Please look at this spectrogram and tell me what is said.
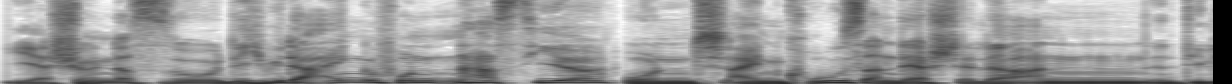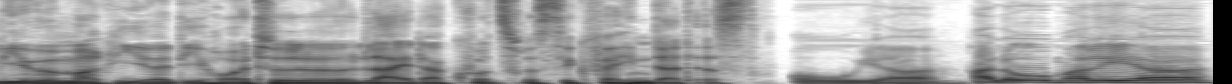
Ja, schön, dass du dich wieder eingefunden hast hier und einen Gruß an der Stelle an die liebe Maria, die heute leider kurzfristig verhindert ist. Oh ja. Hallo Maria.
